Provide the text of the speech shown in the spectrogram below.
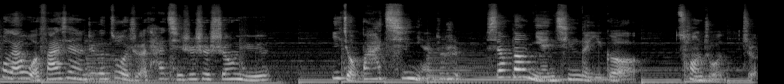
后来我发现这个作者他其实是生于一九八七年，就是相当年轻的一个创作者。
